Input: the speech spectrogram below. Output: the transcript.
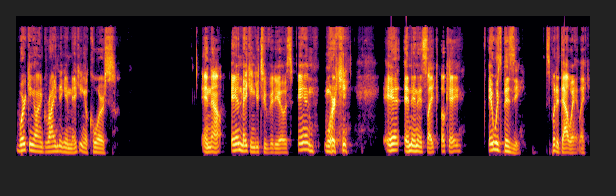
working on grinding and making a course and now and making youtube videos and working and and then it's like okay it was busy let's put it that way like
